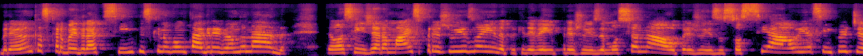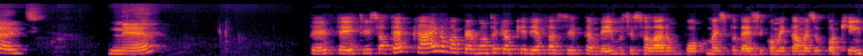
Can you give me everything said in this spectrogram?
brancas, carboidratos simples que não vão estar agregando nada. Então assim gera mais prejuízo ainda, porque vem o prejuízo emocional, o prejuízo social e assim por diante né? Perfeito. Isso até cai numa pergunta que eu queria fazer também. Vocês falaram um pouco, mas pudesse comentar mais um pouquinho,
